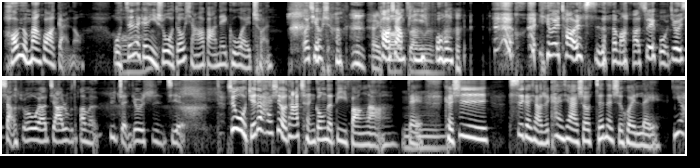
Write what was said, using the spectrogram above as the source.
好有漫画感哦！我真的跟你说，我都想要把内裤外穿，而且我想套上披风，因为超人死了嘛，所以我就想说我要加入他们去拯救世界。所以我觉得还是有他成功的地方啦，对。可是四个小时看下来的时候，真的是会累，因为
